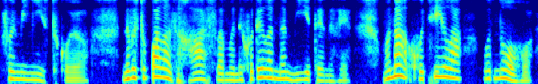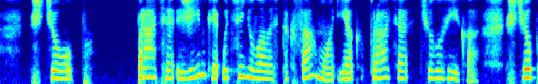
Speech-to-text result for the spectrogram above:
феміністкою, не виступала з гаслами, не ходила на мітинги. Вона хотіла одного, щоб праця жінки оцінювалась так само, як праця чоловіка, щоб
